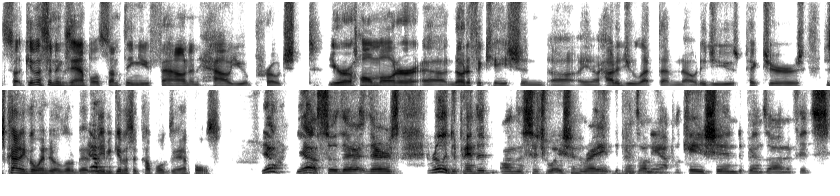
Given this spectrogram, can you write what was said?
So give us an example of something you found and how you approached your homeowner uh, notification. Uh, you know, how did you let them know? Did you use pictures? Just kind of go into a little bit. Yeah. Maybe give us a couple examples. Yeah, yeah. So there, there's really depended on the situation, right? Depends on the application. Depends on if it's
